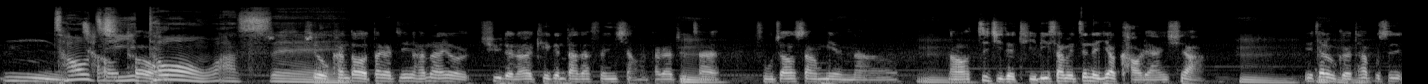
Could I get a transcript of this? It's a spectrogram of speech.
嗯，超级痛。痛，哇塞！所以我看到大概今天还蛮有趣的，然后也可以跟大家分享，大概就在服装上面呐、嗯，然后自己的体力上面真的要考量一下，嗯，因为泰鲁格它不是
